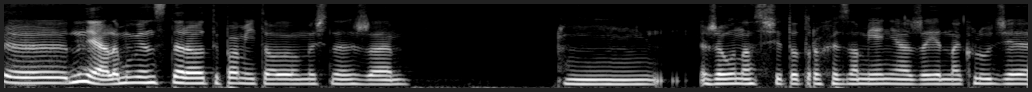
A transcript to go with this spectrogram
E, No nie, ale mówiąc stereotypami, to myślę, że, mm, że u nas się to trochę zamienia, że jednak ludzie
